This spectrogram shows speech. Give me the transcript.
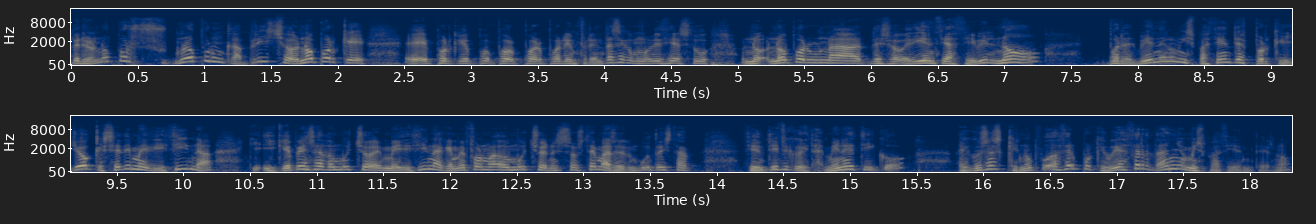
pero no por, no por un capricho, no porque, eh, porque por, por, enfrentarse, como decías tú, no, no por una desobediencia civil, no, por el bien de mis pacientes, porque yo que sé de medicina y que he pensado mucho en medicina, que me he formado mucho en estos temas desde un punto de vista científico y también ético, hay cosas que no puedo hacer porque voy a hacer daño a mis pacientes, ¿no?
